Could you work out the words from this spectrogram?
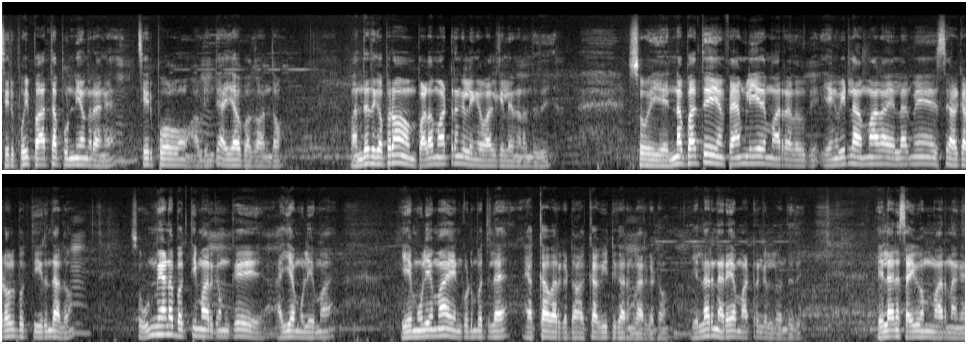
சரி போய் பார்த்தா புண்ணியங்கிறாங்க. சரி போவோம் அப்படின்ட்டு ஐயாவை பார்க்க வந்தோம். வந்ததுக்கப்புறம் பல மாற்றங்கள் எங்கள் வாழ்க்கையில் நடந்தது. ஸோ என்னை பார்த்து என் ஃபேமிலியே மாறுற அளவுக்கு. எங்கள் வீட்டில் அம்மாலாம் எல்லாருமே கடவுள் பக்தி இருந்தாலும் ஸோ உண்மையான பக்தி மார்க்கமுக்கு ஐயா மூலியமாக என் மூலியமாக என் குடும்பத்தில் அக்காவாக இருக்கட்டும் அக்கா வீட்டுக்காரங்களாக இருக்கட்டும் எல்லோரும் நிறையா மாற்றங்கள் வந்தது. எல்லோரும் சைவம் மாறினாங்க.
